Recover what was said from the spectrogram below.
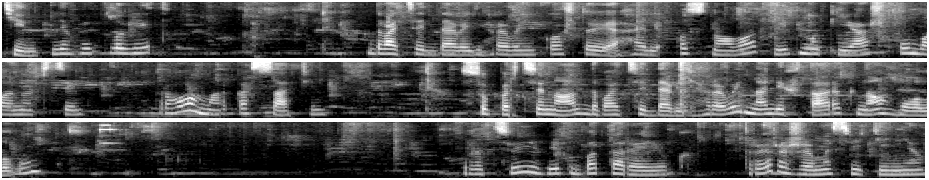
тінт для губ Ловіт. 29 гривень коштує гель основа під макіяж у баночці. Торгова марка Сафі. Супер ціна 29 гривень на ліхтарик на голову. Працює від батарейок. Три режими світіння.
